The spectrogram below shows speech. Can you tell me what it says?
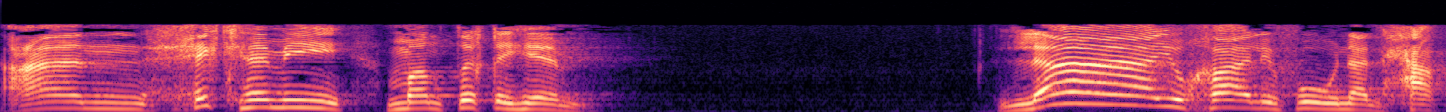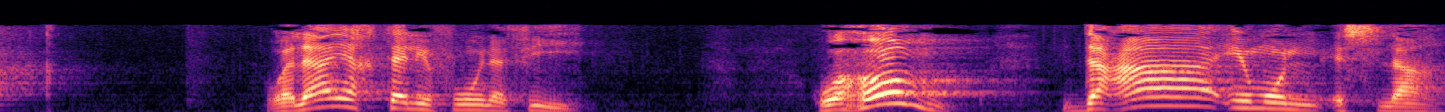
عن حكم منطقهم. لا يخالفون الحق ولا يختلفون فيه. وهم دعائم الإسلام.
